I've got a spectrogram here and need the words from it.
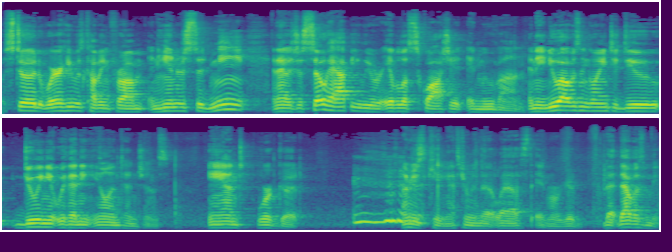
stood where he was coming from, and he understood me, and I was just so happy we were able to squash it and move on. And he knew I wasn't going to do doing it with any ill intentions, and we're good. I'm just kidding. I threw in that last, and we're good. That that was me.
